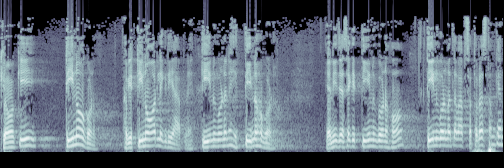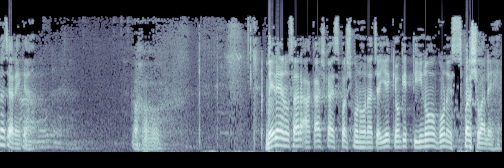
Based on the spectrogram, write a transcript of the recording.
क्योंकि तीनों गुण, अब ये तीनों और लिख दिया आपने, तीन गुण नहीं, तीनों गुण। यानी जैसे कि तीन गुण हो, तीन गुण मतलब आप सतुर स्तंभ कहना चाह रहे हैं क्या? मेरे अनुसार आकाश का स्पर्श गुण होना चाहिए, क्योंकि तीनों गुण स्पर्श वाले हैं।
